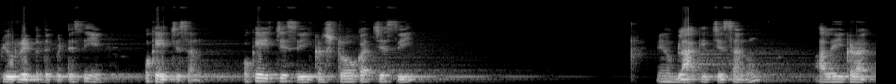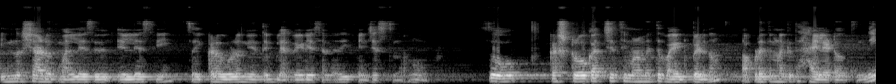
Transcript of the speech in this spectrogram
ప్యూర్ రెడ్ అయితే పెట్టేసి ఓకే ఇచ్చేసాను. ఓకే ఇచ్చేసి ఇక్కడ స్ట్రోక్ వచ్చేసి నేను బ్లాక్ ఇచ్చేసాను. అలా ఇక్కడ ఇన్నర్ షాడోకి మళ్ళీ వెళ్ళేసి సో ఇక్కడ కూడా నేనైతే బ్లర్ రేడియస్ అనేది పెంచేస్తున్నాను. సో ఇక్కడ స్ట్రోక్ వచ్చేసి మనమైతే వైట్ పెడదాం. అప్పుడైతే మనకైతే హైలైట్ అవుతుంది.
